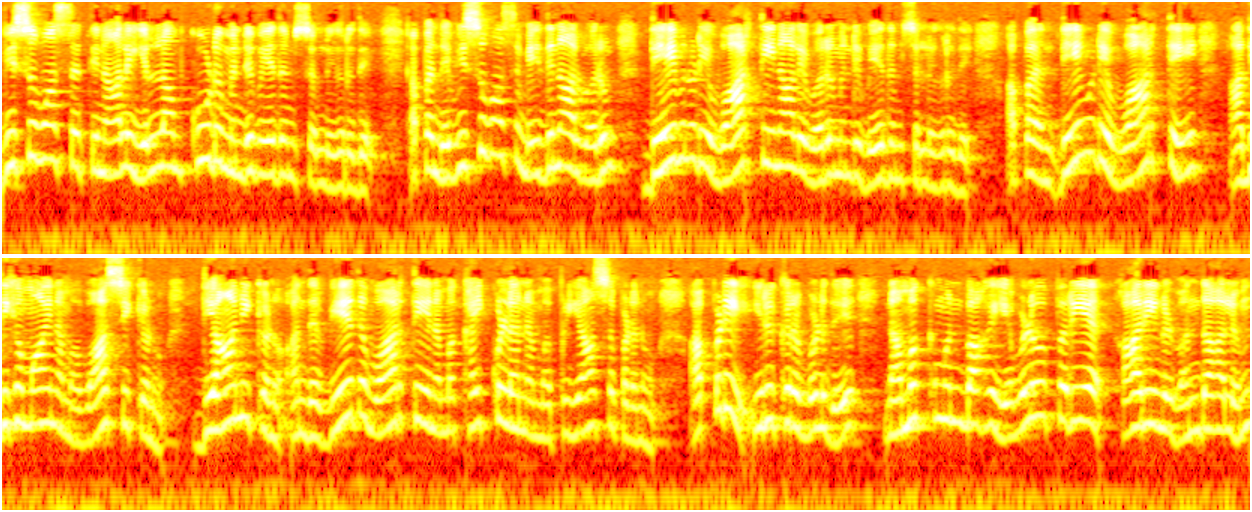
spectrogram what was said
விசுவாசத்தினால எல்லாம் கூடும் என்று வேதம் சொல்லுகிறது. அப்ப இந்த விசுவாசம் எதனால் வரும் தேவனுடைய வார்த்தையினாலே வரும் என்று வேதம் சொல்லுகிறது. அப்ப தேவனுடைய வார்த்தை அதிகமாய் நம்ம வாசிக்கணும் தியானிக்கணும். அந்த வேத வார்த்தையை நம்ம கைக்கொள்ள நம்ம பிரியாசப்படணும். அப்படி இருக்கிற பொழுது நமக்கு முன்பாக எவ்வளவு பெரிய காரியங்கள் வந்தாலும்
